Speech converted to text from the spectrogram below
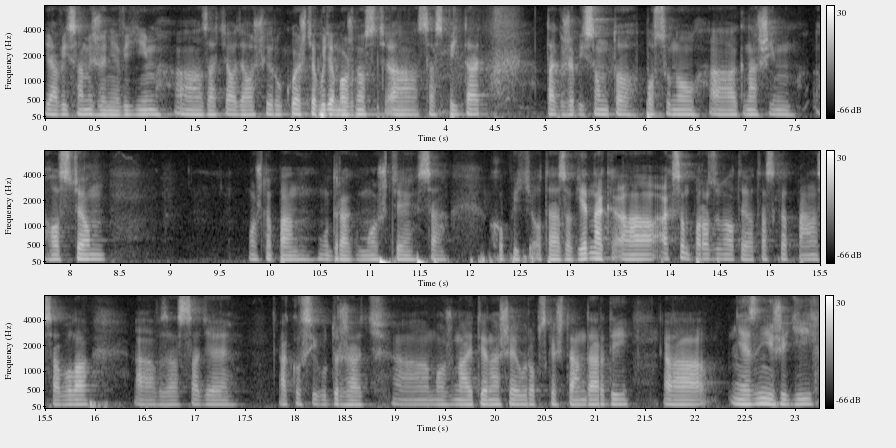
Javí sa mi, že nevidím zatiaľ ďalšiu ruku. Ešte bude možnosť sa spýtať, takže by som to posunul k našim hosťom. možno pán Mudrak, môžete sa chopiť otázok. Jednak, ak som porozumel tej otázke od pána Sabola, v zásade ako si udržať možno aj tie naše európske štandardy, neznížiť ich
